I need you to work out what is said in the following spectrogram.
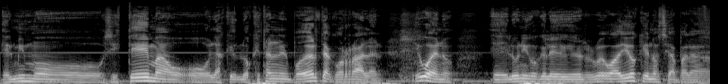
el mismo sistema o, o las que, los que están en el poder te acorralan. Y bueno, eh, lo único que le ruego a Dios que no sea para,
